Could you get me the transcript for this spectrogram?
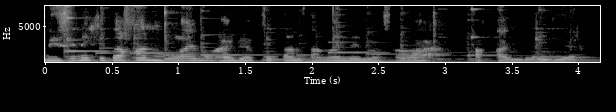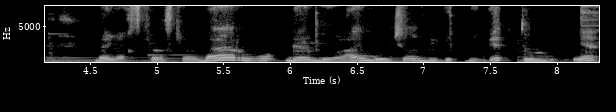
Di sini kita akan mulai menghadapi tantangan dan masalah akan belajar banyak skill-skill baru dan mulai muncul bibit-bibit tumbuhnya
